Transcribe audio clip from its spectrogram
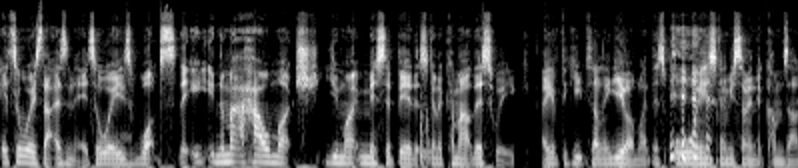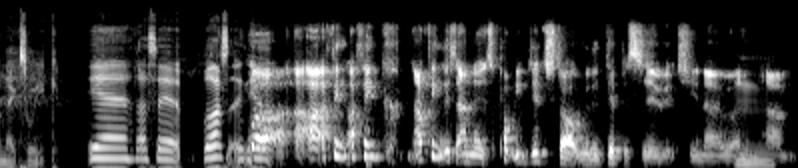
it's always that, isn't it? It's always what's the, no matter how much you might miss a beer that's going to come out this week. I have to keep telling you, I'm like, there's always going to be something that comes out next week. Yeah that's it well that's yeah. Well, I, I think I think I think this, and it's probably did start with a DIPA series, you know, and Mm. um,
